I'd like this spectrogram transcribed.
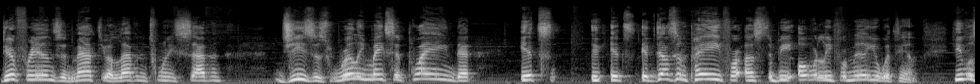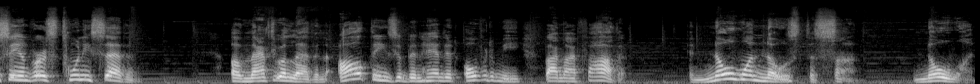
Dear friends, in Matthew 11 27, Jesus really makes it plain that it's it's, it doesn't pay for us to be overly familiar with him. He will say in verse 27 of Matthew 11, All things have been handed over to me by my Father, and no one knows the Son, no one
